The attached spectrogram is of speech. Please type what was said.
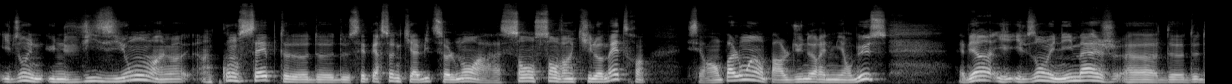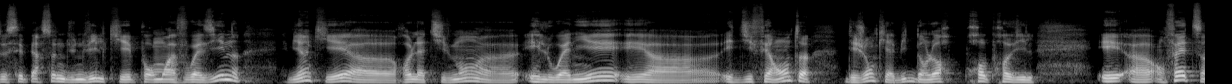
ils une, vision, un, concept de, ces personnes qui habitent seulement à 100, 120 km. C'est vraiment pas loin, on parle d'une heure et demie en bus. Eh bien, ils ont une image euh, de ces personnes d'une ville qui est pour moi voisine eh bien, qui est euh, relativement euh, éloignée et, euh, et, différente des gens qui habitent dans leur propre ville. Et en fait,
